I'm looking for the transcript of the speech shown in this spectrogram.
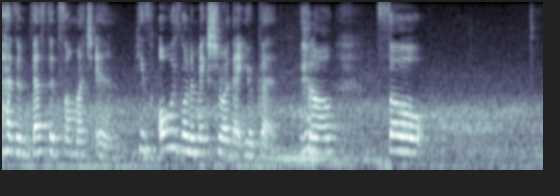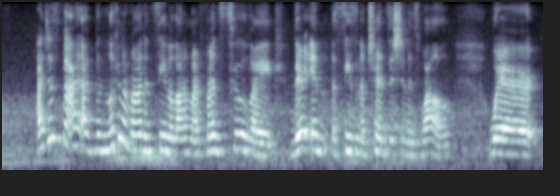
has invested so much in. He's always going to make sure that you're good, you know? So I just I, I've been looking around and seeing a lot of my friends too like they're in a season of transition as well where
